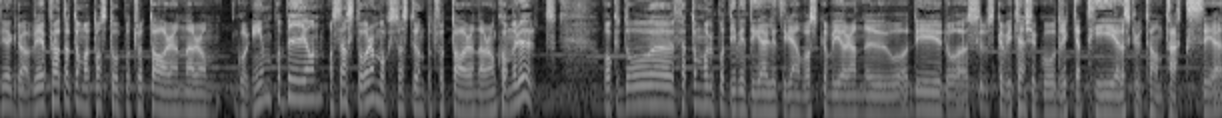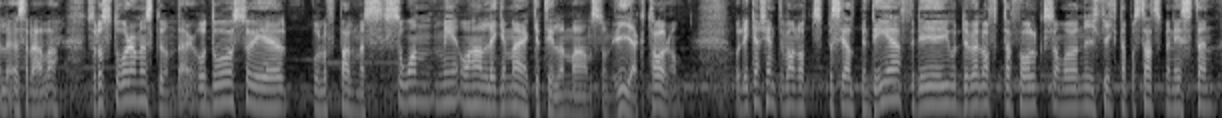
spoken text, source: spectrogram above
biograf. Vi har pratat om att de stod på trottoaren när de går in på bion och sen står de också en stund på trottoaren när de kommer ut. Och då, för att de håller på att dividera lite grann, vad ska vi göra nu? Och det är ju då, ska vi kanske gå och dricka te eller ska vi ta en taxi eller sådär va? Så då står de en stund där och då så är Olof Palmes son med och han lägger märke till en man som iakttar dem. Och det kanske inte var något speciellt med det, för det gjorde väl ofta folk som var nyfikna på statsministern.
